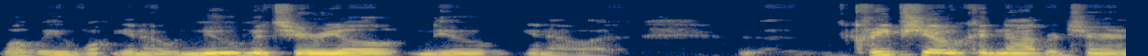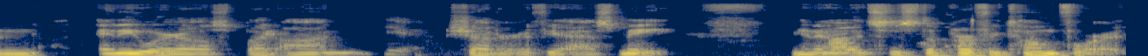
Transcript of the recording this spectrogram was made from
what we want, you know, new material, new, you know, uh, Creep Show could not return anywhere else but on yeah. Shudder, if you ask me. You know, it's just the perfect home for it.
